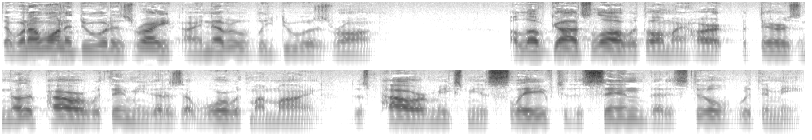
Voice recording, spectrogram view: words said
that when I want to do what is right, I inevitably do what is wrong. I love God's law with all my heart, but there is another power within me that is at war with my mind. This power makes me a slave to the sin that is still within me.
